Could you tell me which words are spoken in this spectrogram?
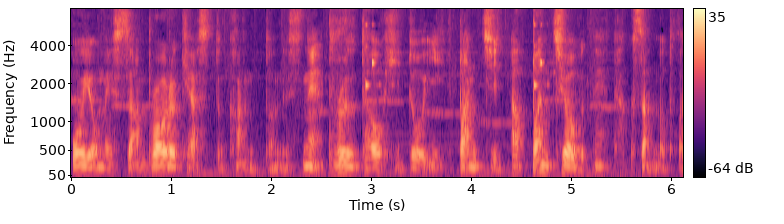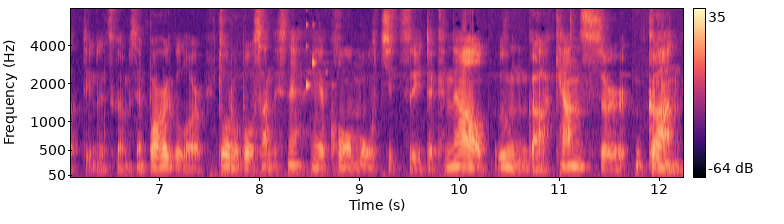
お嫁さん。 broadcast、簡単ですね。 brutal ひどい。 bunch、あ、 bunch of ね。たくさんのとかっていうので使いますね。 burglar、泥棒さんですね。えー、 calm 落ち着いて。 canal、運河、 cancer、ガン、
